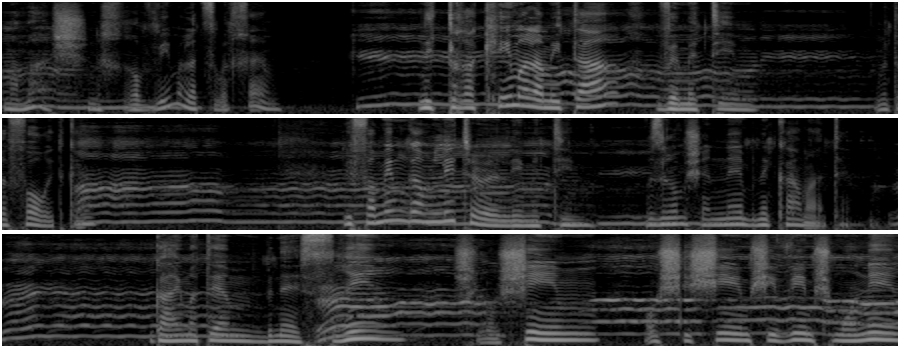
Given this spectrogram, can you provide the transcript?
ממש, נחרבים על עצמכם. נטרקים על המיטה ומתים. מטאפורית, כן? לפעמים גם ליטרלי מתים, וזה לא משנה בני כמה אתם. גם אם אתם בני עשרים, שלושים, או שישים, שבעים, שמונים.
